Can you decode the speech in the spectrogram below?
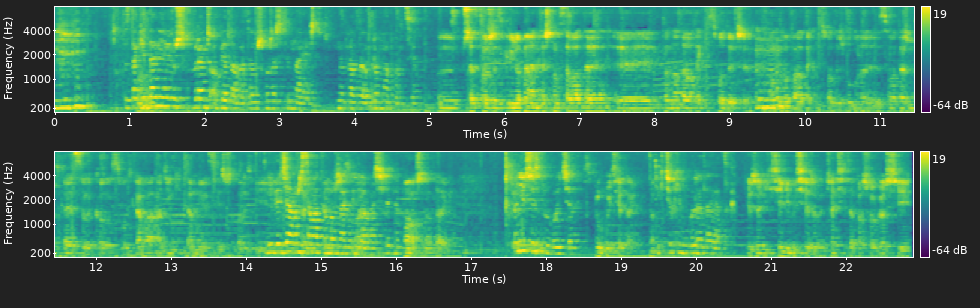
To jest takie danie już wręcz obiadowe, to już można się tym najeść. Naprawdę ogromna porcja. Y, Przez to, że zgrillowałem też tą sałatę, y, to nadało taki słodyczy. Mhm. Ona taką słodycz. W ogóle sałata rzymska jest tylko słodkawa, a dzięki temu jest jeszcze bardziej... Nie wiedziałam, że tak, sałatę można grillować. Świetny pomysł. Można, tak. Koniecznie spróbujcie. Spróbujcie, tak. No. I kciuki w górę dla Jacka. Jeżeli chcielibyście, żebym częściej zapraszał gości,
